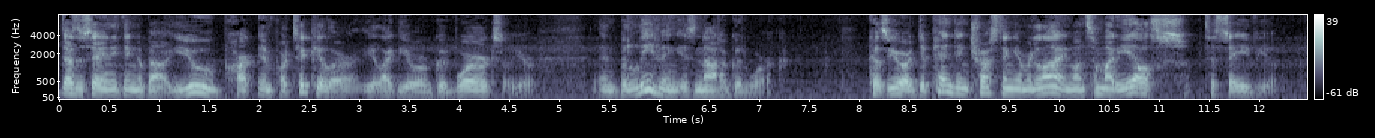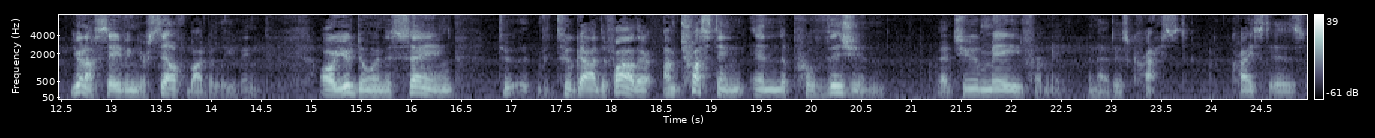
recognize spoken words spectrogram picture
doesn't say anything about you part in particular, like your good works or your. And believing is not a good work because you are depending, trusting, and relying on somebody else to save you. You're not saving yourself by believing. All you're doing is saying to, to God the Father, I'm trusting in the provision that you made for me, and that is Christ. Christ is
